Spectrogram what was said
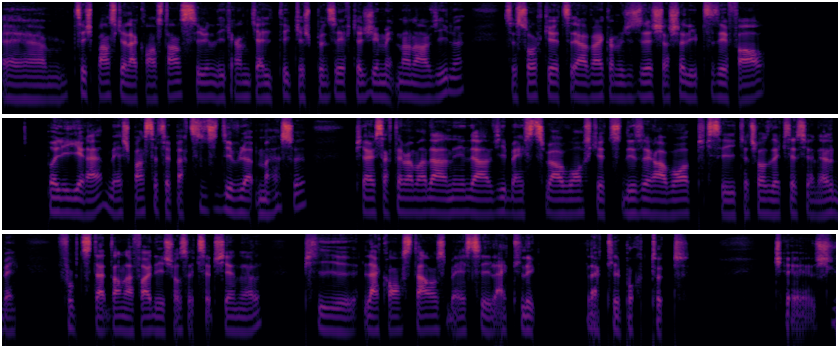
Je pense que la constance, c'est une des grandes qualités que je peux dire que j'ai maintenant dans la vie. C'est sûr que, avant, comme je disais, je cherchais les petits efforts, pas les grands, mais je pense que ça fait partie du développement, ça. Puis à un certain moment donné dans la vie, ben, si tu veux avoir ce que tu désires avoir, puis que c'est quelque chose d'exceptionnel, ben, il faut que tu t'attendes à faire des choses exceptionnelles. Puis la constance, ben, c'est la clé, la clé pour tout. Que je,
